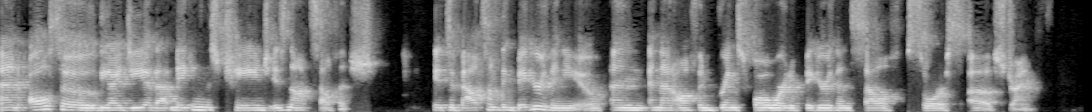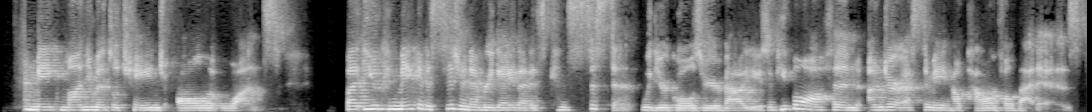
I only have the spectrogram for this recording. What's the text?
and also the idea that making this change is not selfish. It's about something bigger than you and and that often brings forward a bigger than self source of strength. Make monumental change all at once but you can make a decision every day that is consistent with your goals or your values. And people often underestimate how powerful that is.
